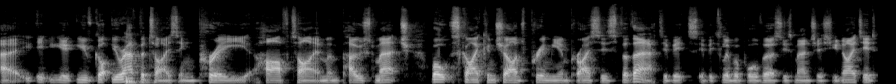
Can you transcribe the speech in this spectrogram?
uh, you, have got your advertising pre halftime and post match. Well, Sky can charge premium prices for that if it's if it's Liverpool versus Manchester United,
